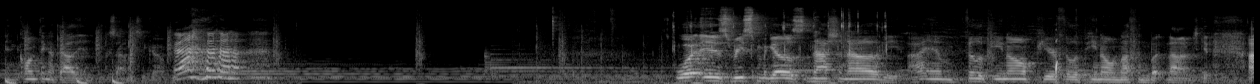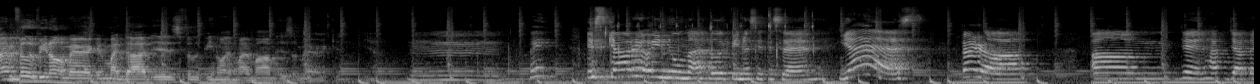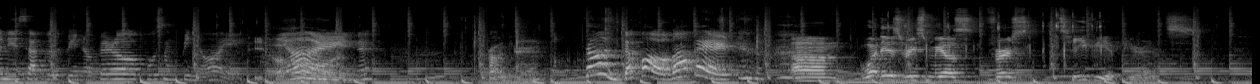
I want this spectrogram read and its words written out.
And konting Italian kasama si Gabi. What is Reese Miguel's nationality? I am Filipino, pure Filipino, nothing but. Nah, I'm just kidding. I'm Filipino American. My dad is Filipino and my mom is American. Is Kaori Oinuma a Filipino citizen? Yes! Pero, um, yun, half Japanese, half Filipino. Pero pusong Pinoy. Yun. Proud girl. Proud ako, bakit? Um, what is Reese Miguel's first TV appearance?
